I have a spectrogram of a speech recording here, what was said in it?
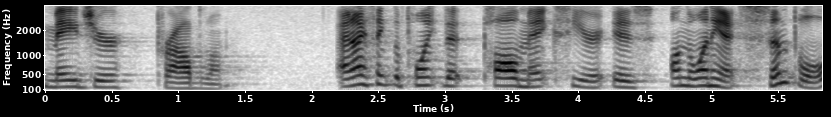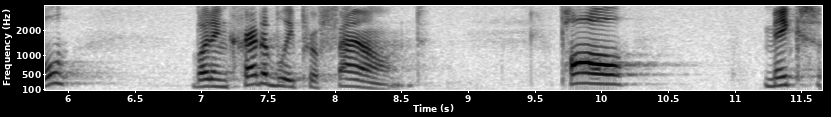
major problem. And I think the point that Paul makes here is on the one hand, it's simple, but incredibly profound. Paul makes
